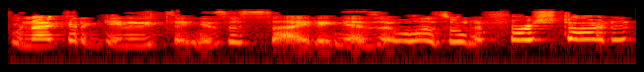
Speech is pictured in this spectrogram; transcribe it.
We're not gonna get anything as exciting as it was when it first started.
